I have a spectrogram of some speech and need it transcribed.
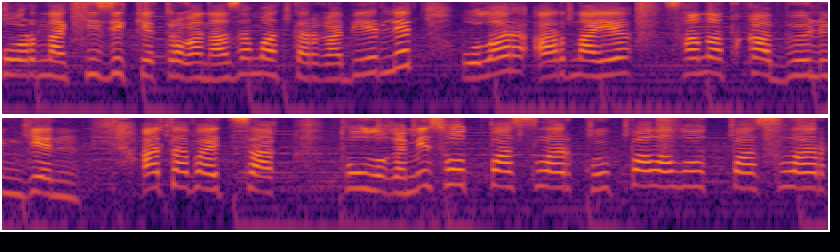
қорына кезекке тұрған азаматтарға беріледі. Олар арнайы санатқа бөлінген. Атап айтсақ, толық емес отбасылар, көп балалы отбасылар,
